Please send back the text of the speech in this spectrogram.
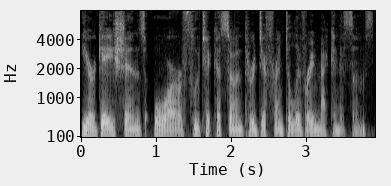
irrigations or fluticasone through different delivery mechanisms.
